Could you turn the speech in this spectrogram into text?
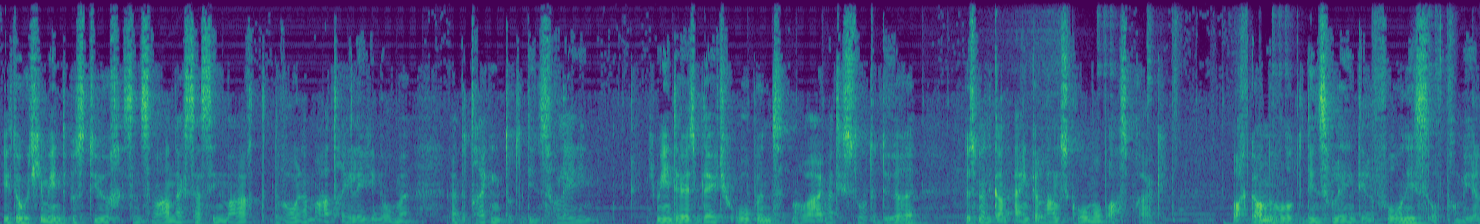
heeft ook het gemeentebestuur sinds maandag 16 maart de volgende maatregelen genomen met betrekking tot de dienstverlening. Het gemeentehuis blijft geopend, maar werkt met gesloten deuren, dus men kan enkel langskomen op afspraak. Waar kan verloopt de dienstverlening telefonisch of per mail.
